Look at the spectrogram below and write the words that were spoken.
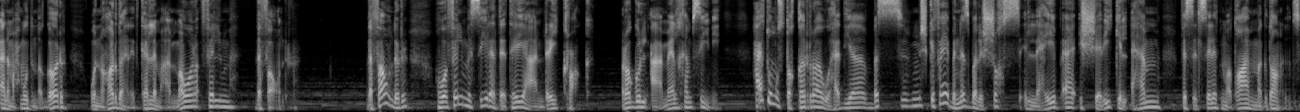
أنا محمود النجار والنهاردة هنتكلم عن ما وراء فيلم The Founder The Founder هو فيلم سيرة ذاتية عن ري كروك رجل أعمال خمسيني. حياته مستقرة وهادية بس مش كفاية بالنسبة للشخص اللي هيبقى الشريك الأهم في سلسلة مطاعم ماكدونالدز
